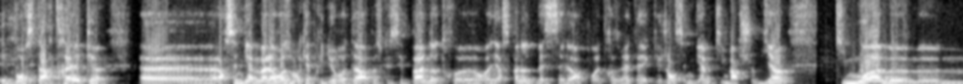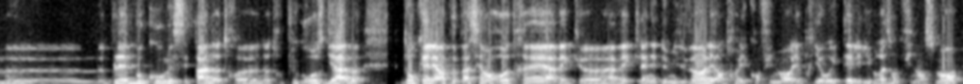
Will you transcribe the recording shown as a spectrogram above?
Et pour Star Trek, euh, alors c'est une gamme malheureusement qui a pris du retard parce que c'est pas notre, on va dire, c'est pas notre best-seller pour être honnête avec les gens. C'est une gamme qui marche bien, qui moi me, plaît beaucoup, mais c'est pas notre notre plus grosse gamme. Donc elle est un peu passée en retrait avec euh, avec l'année 2020, les, entre les confinements et les priorités, les livraisons de financement.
